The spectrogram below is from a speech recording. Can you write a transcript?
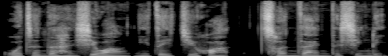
我真的很希望你这句话存在你的心里。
